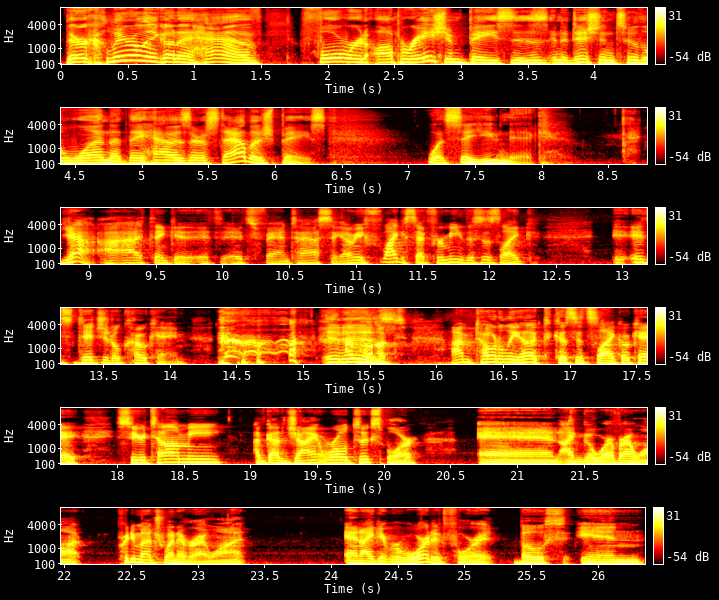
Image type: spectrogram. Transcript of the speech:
They're clearly going to have forward operation bases in addition to the one that they have as their established base. What say you, Nick? Yeah, I, I think it, it's fantastic. I mean, like I said, for me, this is like it's digital cocaine. It I'm is. hooked. I'm totally hooked because it's like, okay, so you're telling me I've got a giant world to explore and I can go wherever I want, pretty much whenever I want, and I get rewarded for it, both in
